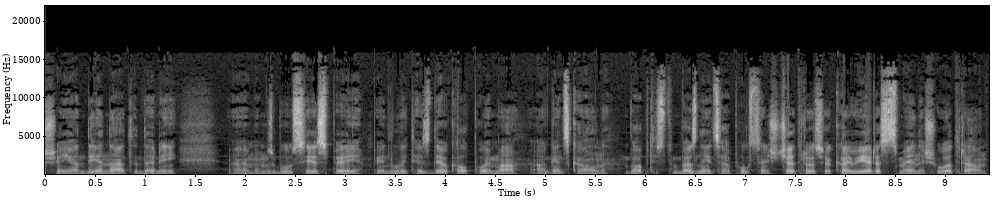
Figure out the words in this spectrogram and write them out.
šajā dienā tad arī mums būs iespēja piedalīties dievkalpojumā Agenskalna Baptistu baznīcā pulksteņš četros, jo kā jau ierasts mēneša otrā un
